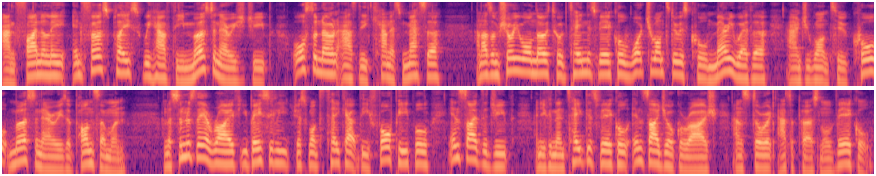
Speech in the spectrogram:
And finally, in first place we have the Mercenaries Jeep, also known as the Canis Mesa, and as I'm sure you all know, to obtain this vehicle, what you want to do is call Merryweather, and you want to call mercenaries upon someone. And as soon as they arrive, you basically just want to take out the four people inside the Jeep, and you can then take this vehicle inside your garage and store it as a personal vehicle.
